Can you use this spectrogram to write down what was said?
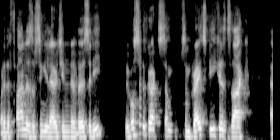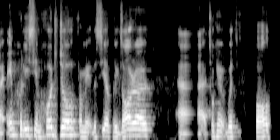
one of the founders of Singularity University. We've also got some, some great speakers like uh, Mxolisi Mgojo from the CEO of Exxaro, uh, uh, talking with Bolt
